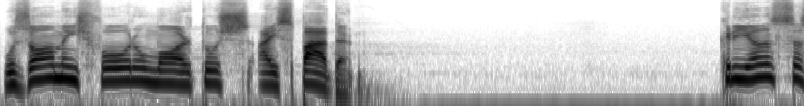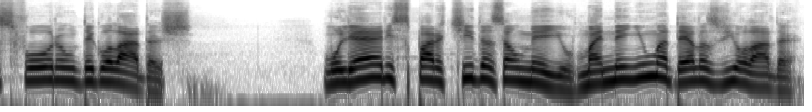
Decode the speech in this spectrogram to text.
os homens foram mortos à espada, crianças foram degoladas, mulheres partidas ao meio, mas nenhuma delas violada.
